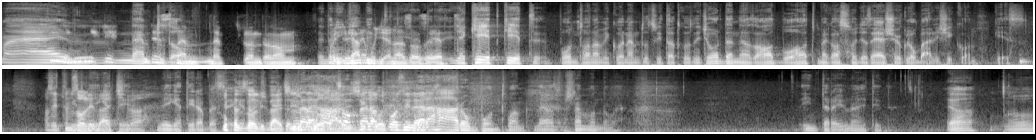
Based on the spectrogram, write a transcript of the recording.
Már nem Én ezt tudom. Nem, nem gondolom. Szerintem Hogy inkább nem ugyanaz azért. Ugye két, két pont van, amikor nem tudsz vitatkozni Jordan, az a 6-ból 6, meg az, hogy az első globális ikon. Kész. Azt hittem Itt Zoli véget bácsival. ér- Véget ér a beszélgetés. Zoli bácsi Vele globális ikon. vele- három pont van, de azt most nem mondom el. Inter a United. Ja? Ó.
